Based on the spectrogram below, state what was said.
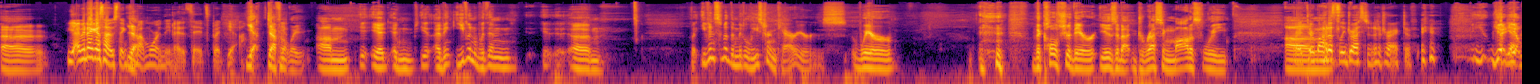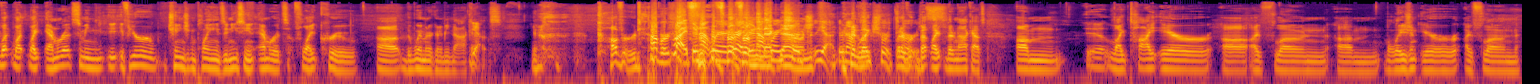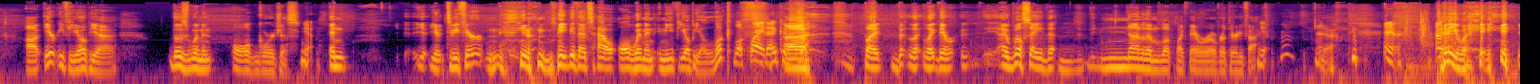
uh, Yeah, I mean, I guess I was thinking Yeah. about more in the United States, but yeah. yeah, definitely. Um, it, it and it, I think even within, um, but even some of the Middle Eastern carriers, where the culture there is about dressing modestly. Right, Um, they're modestly dressed and attractive. You- Yeah, yeah, like, like like Emirates. I mean, if you're changing planes and you see an Emirates flight crew, uh, the women are going to be knockouts. You know, covered, Covered, right? They're not wearing. from right, the they're not wearing down. short. Yeah, they're not wearing like, short whatever, skirts. but like they're knockouts. Um, uh, like Thai Air, uh, I've flown. Um, Malaysian Air, I've flown. Uh, Air Ethiopia, those women all gorgeous. Yeah. and. You you know, to be fair, you know, maybe that's how all women in Ethiopia look Look, right? I could. uh, but, but li- like they were, I will say that none of them looked like they were over 35. Yeah. Yeah. anyway, Anyway,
